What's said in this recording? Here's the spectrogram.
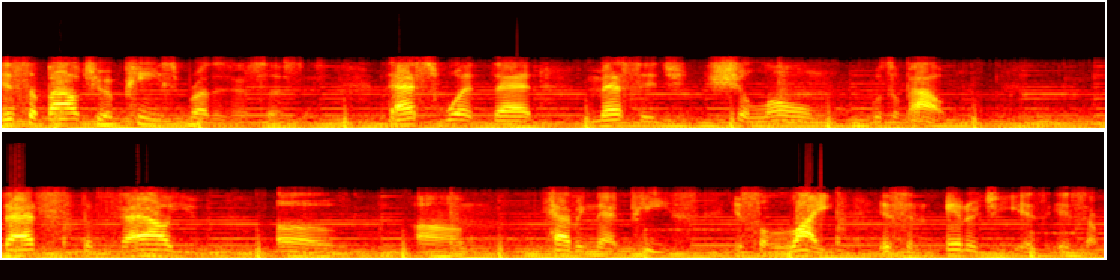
It's about your peace, brothers and sisters. That's what that message, shalom, was about. That's the value of um, having that peace. It's a light, it's an energy, it's, it's a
